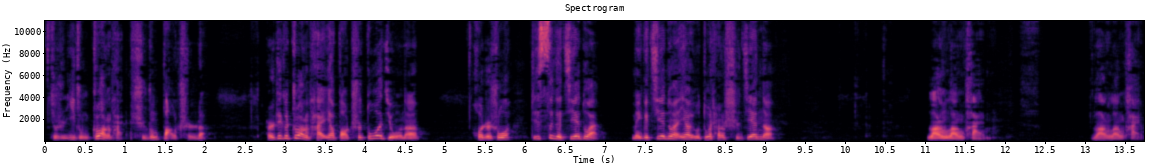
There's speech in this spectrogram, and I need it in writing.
就是一种状态始终保持的。而这个状态要保持多久呢？或者说这四个阶段，每个阶段要有多长时间呢？Long long time。Long long time，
